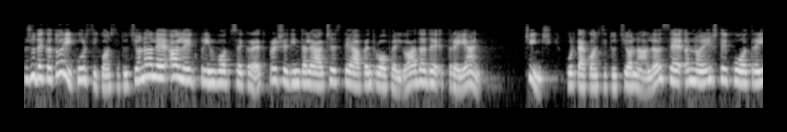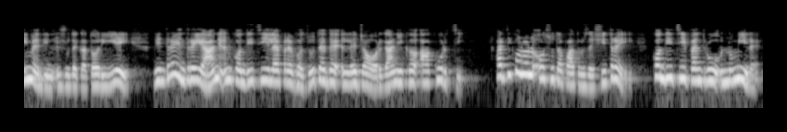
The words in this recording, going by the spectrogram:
Judecătorii Curții Constituționale aleg prin vot secret președintele acesteia pentru o perioadă de 3 ani. 5. Curtea Constituțională se înnoiește cu o treime din judecătorii ei, din 3 în 3 ani, în condițiile prevăzute de legea organică a Curții. Articolul 143. Condiții pentru numire.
